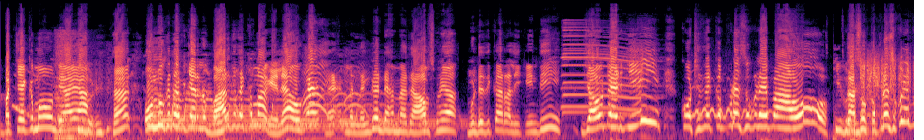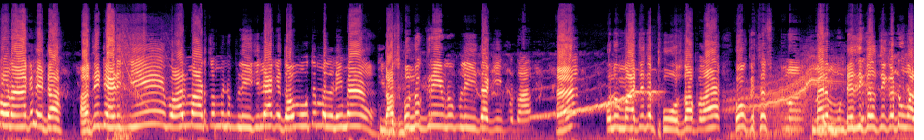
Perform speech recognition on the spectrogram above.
ਬੱਚੇ ਘਮਾਉਣ ਡਿਆ ਆ, ਹੈ? ਉਹਨੂੰ ਕਿਤੇ ਵਿਚਾਰੇ ਨੂੰ ਬਾਹਰ ਕਿਤੇ ਘਮਾ ਕੇ ਲਿਆਓਗੇ ਮੈਂ- ਮੈਂ ਲੰਘਣ ਡਿਆ, ਮੈਂ ਤਾਂ ਆਪ ਸੁਣਿਆ, ਮੁੰਡੇ ਦੀ ਘਰ ਵਾਲੀ ਕਹਿੰਦੀ, ਜਾਓ ਡੈਡੀ ਜੀ, ਕੋਠੇ ਦੇ ਕੱਪੜੇ ਸੁਕਣੇ ਪਾਓ। ਦੱਸੋ ਕੱਪੜੇ ਸੁੱਕਣੇ ਪਾਉਣਾ ਆ ਕੈਨੇਡਾ? ਆਂਦੀ, ਡੈਡੀ ਜੀ, ਵਾਲਮਾਰਟ ਤੋਂ ਮੈਨੂੰ ਬਲੀਚ ਲਿਆ ਕੇ ਦੋ ਮੂੰਹ ਤੇ ਮਲਣੀ ਮੈਂ। ਦੱਸ ਉਹਨੂੰ ਗਰੀਬ ਨੂੰ ਬਲੀਚ ਦਾ ਕੀ ਪਤਾ, ਹੈ? ਉਹਨੂੰ ਮੱਝ ਤੇ ਫੋਸ ਦਾ ਪਤਾ ਹੈ ਉਹ ਕਿੱਥੇ ਸੁੱਟਣਾ ਮੈਂ ਤਾਂ ਮੁੰਡੇ ਦੀ ਗਲਤੀ ਕੱਢੂੰਗਾ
